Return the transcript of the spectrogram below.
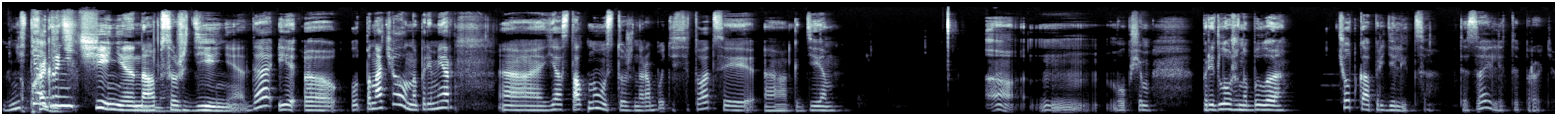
Внести Обходить. ограничения на обсуждение, да, и э, вот поначалу, например, э, я столкнулась тоже на работе с ситуацией, э, где, э, в общем, предложено было четко определиться, ты за или ты против.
